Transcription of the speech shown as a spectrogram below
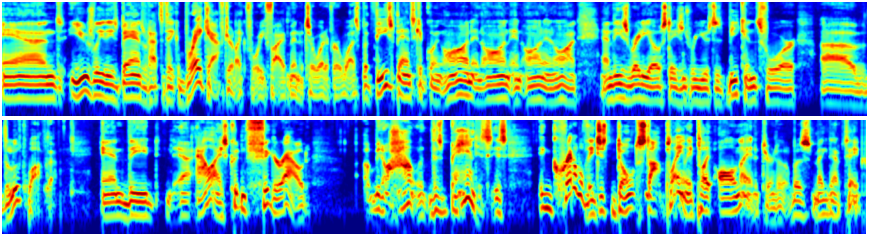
And usually these bands would have to take a break after like 45 minutes or whatever it was. But these bands kept going on and on and on and on. And these radio stations were used as beacons for uh, the Luftwaffe. And the uh, Allies couldn't figure out, you know, how this band is, is incredible. They just don't stop playing. They play all night. It turns out it was magnetic tape.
